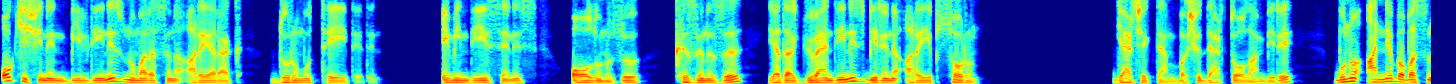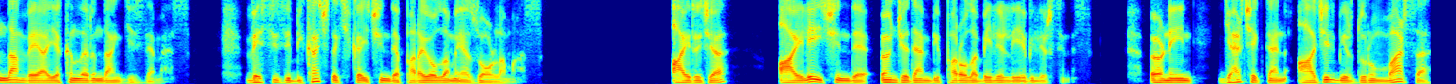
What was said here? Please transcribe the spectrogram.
o kişinin bildiğiniz numarasını arayarak durumu teyit edin. Emin değilseniz oğlunuzu, kızınızı ya da güvendiğiniz birini arayıp sorun. Gerçekten başı dertte olan biri bunu anne babasından veya yakınlarından gizlemez ve sizi birkaç dakika içinde para yollamaya zorlamaz. Ayrıca aile içinde önceden bir parola belirleyebilirsiniz. Örneğin gerçekten acil bir durum varsa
